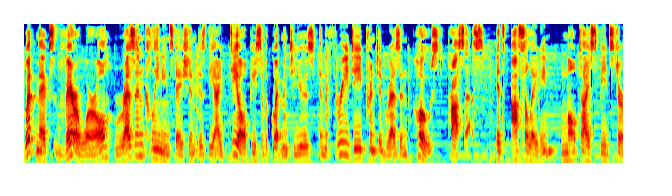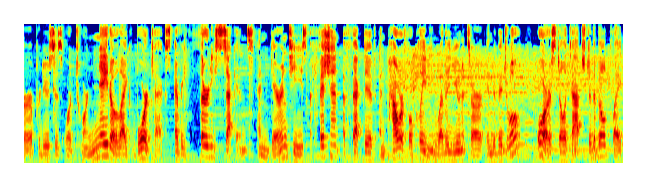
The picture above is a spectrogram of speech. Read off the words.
Whipmix VeriWhirl resin cleaning station is the ideal piece of equipment to use in the 3D printed resin post process. Its oscillating, multi speed stirrer produces a tornado like vortex every 30 seconds and guarantees efficient, effective, and powerful cleaning whether units are individual or still attached to the build plate.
